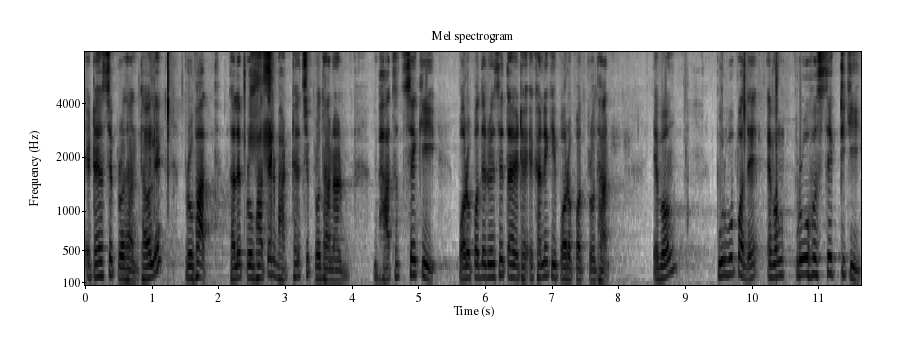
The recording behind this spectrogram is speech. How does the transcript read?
এটাই হচ্ছে প্রধান। তাহলে প্রভাত, তাহলে প্রভাতের ভাতটা হচ্ছে প্রধান। আর ভাত হচ্ছে কি? পরপদে রয়েছে, তাই এটা এখানে কি? পরপদ প্রধান। এবং পূর্বপদে এবং প্র হচ্ছে একটি কি?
